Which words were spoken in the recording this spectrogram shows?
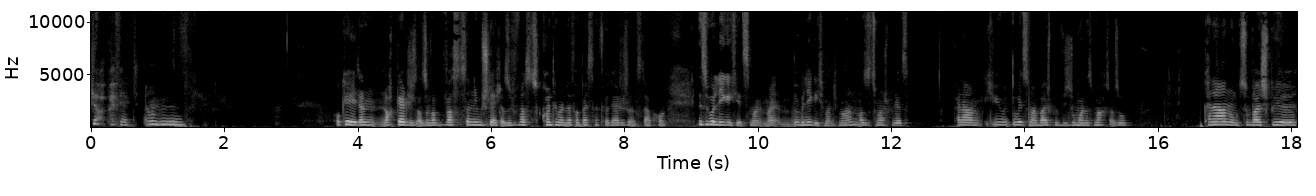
Ja, perfekt. Ähm, Okay, dann noch Gadgets. Also was ist an ihm schlecht? Also was konnte man da verbessern für Gadgets und Star Power? Das überlege ich jetzt mal, mal überlege ich manchmal. Also zum Beispiel jetzt, keine Ahnung, ich gebe jetzt mal ein Beispiel, wieso man das macht. Also, keine Ahnung, zum Beispiel,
